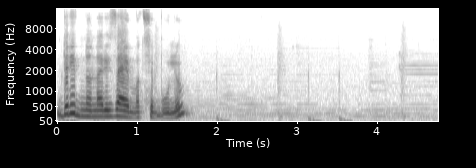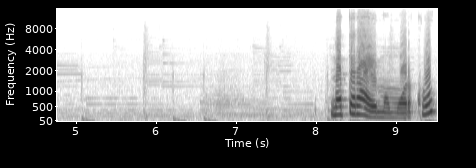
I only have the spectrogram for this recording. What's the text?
Дрібно нарізаємо цибулю. Натираємо моркву.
